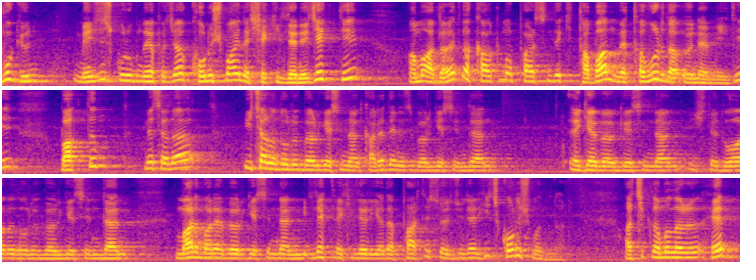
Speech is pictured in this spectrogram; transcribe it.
bugün meclis grubunda yapacağı konuşmayla şekillenecekti. Ama Adalet ve Kalkınma Partisi'ndeki taban ve tavır da önemliydi. Baktım mesela İç Anadolu bölgesinden, Karadeniz bölgesinden, Ege bölgesinden, işte Doğu Anadolu bölgesinden, Marmara bölgesinden milletvekilleri ya da parti sözcüleri hiç konuşmadılar. Açıklamaları hep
